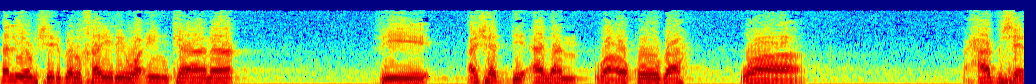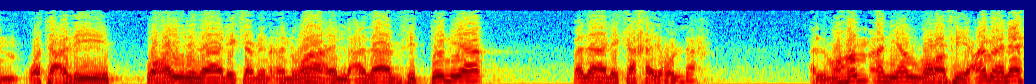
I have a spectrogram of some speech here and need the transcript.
فليبشر بالخير وإن كان في أشد أذى وعقوبة وحبس وتعذيب وغير ذلك من أنواع العذاب في الدنيا فذلك خير له. المهم أن ينظر في عمله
